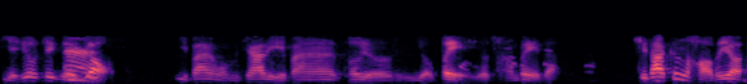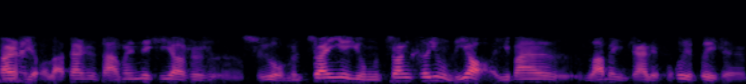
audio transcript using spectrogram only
也就这个药，一般我们家里一般都有有备有常备的。其他更好的药当然有了，但是咱们那些药是属于我们专业用、专科用的药，一般老百姓家里不会备着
